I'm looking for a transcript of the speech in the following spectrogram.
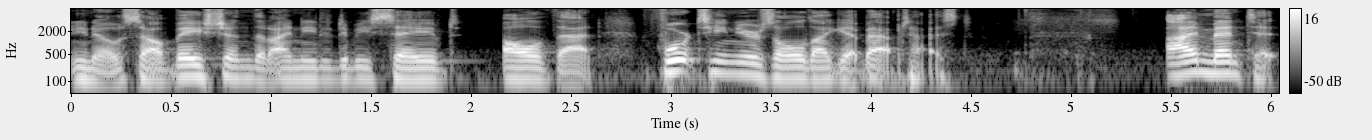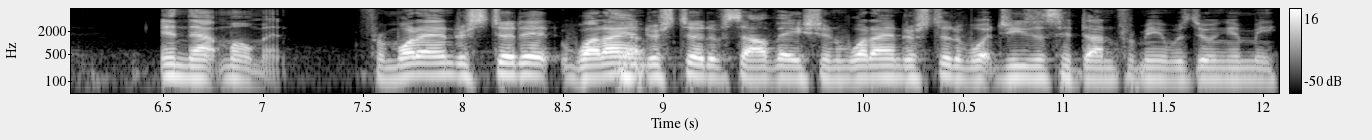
you know, salvation that I needed to be saved. All of that. Fourteen years old, I get baptized. I meant it in that moment. From what I understood it, what I Yep. understood of salvation, what I understood of what Jesus had done for me and was doing in me,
